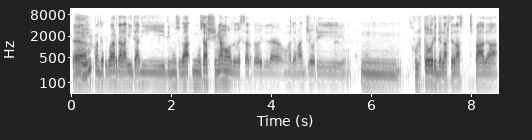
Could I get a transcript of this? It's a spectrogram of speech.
eh, sì. per quanto riguarda la vita di, di Musa, Musashi Miyamoto, che è stato il, uno dei maggiori mh, cultori dell'arte della spada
